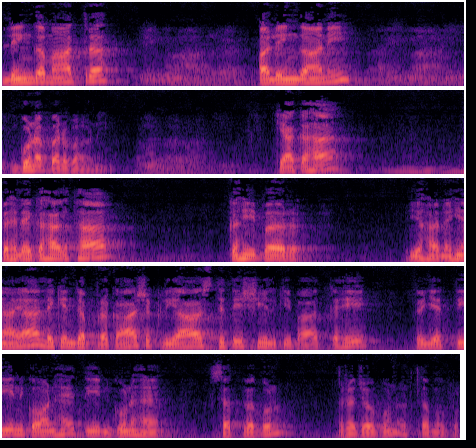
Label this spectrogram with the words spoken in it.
लिंग मात्र अलिंगानी गुण परवाणी। क्या कहा? पहले कहा था, कहीं पर यह नहीं आया, लेकिन जब प्रकाश क्रिया स्थितिशील की बात कही तो ये तीन कौन है? तीन गुण हैं, सत्वगुण, रजोगुण और तमोगुण।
